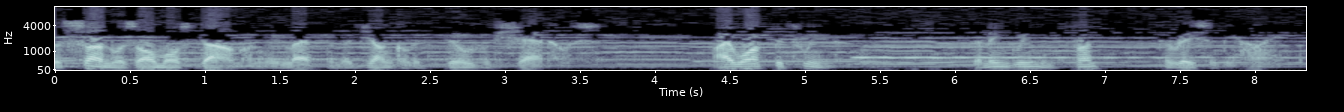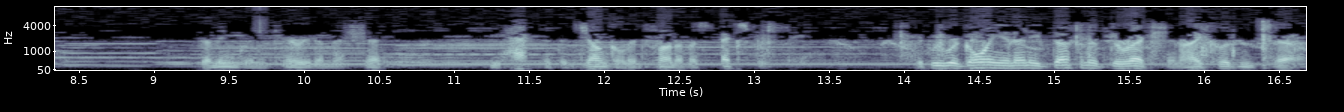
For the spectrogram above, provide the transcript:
The sun was almost down when we left, and the jungle had filled with shadows. I walked between them. Dominguez in front, Teresa behind. Dominguez carried a machete. He hacked at the jungle in front of us expertly. If we were going in any definite direction, I couldn't tell.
